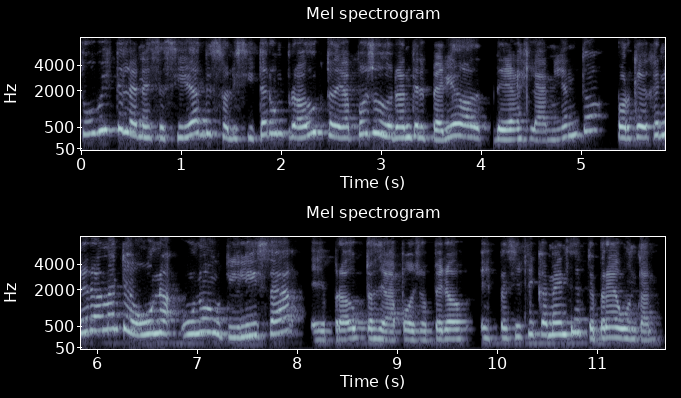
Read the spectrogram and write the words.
¿tuviste la necesidad de solicitar un producto de apoyo durante el periodo de aislamiento? Porque generalmente uno, uno utiliza eh, productos de apoyo, pero específicamente te preguntan,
